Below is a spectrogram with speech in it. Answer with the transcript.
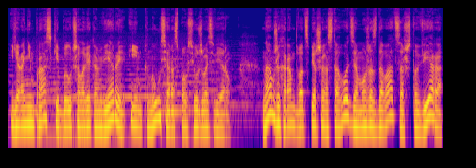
Еранім праскі быў чалавекам веры і імкнуўся распаўсюджваць веру. Нам жа харам 21 стагоддзя можа здавацца, што вера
